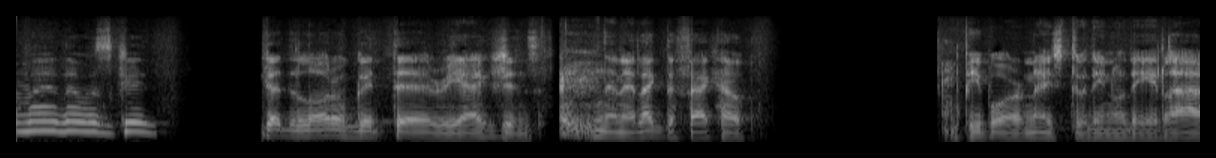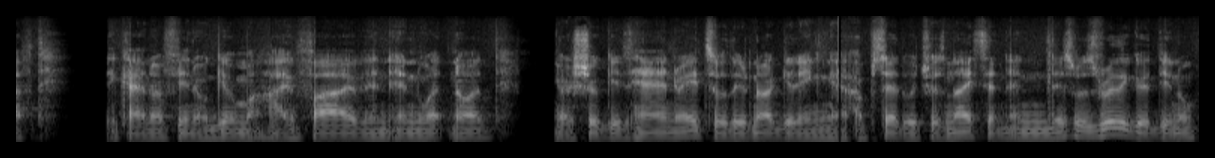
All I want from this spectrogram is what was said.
man, that was good. Got a lot of good uh, reactions, and I like the fact how people are nice too. You know, they laughed, they kind of you know give him a high five and and whatnot, or shook his hand, right? So they're not getting upset, which was nice, and and this was really good. You know,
